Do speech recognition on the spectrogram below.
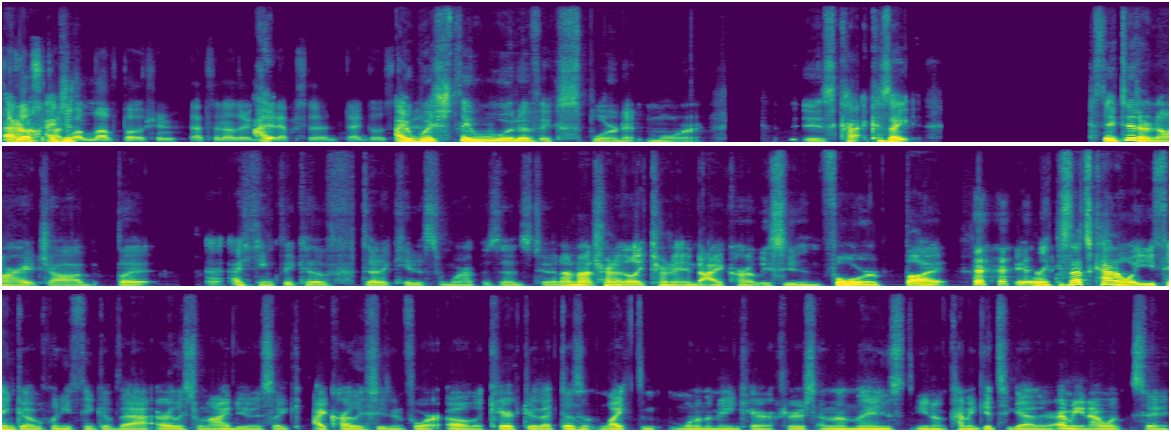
I don't also know. I talk just about Love Potion. That's another I- good episode that goes. I it. wish they would have explored it more. Is because I they did an all right job, but I- think they could have dedicated some more episodes to it. And I'm not trying to like turn it into iCarly season four, but because that's kind of what you think of when you think of that, or at least when I do. It's like iCarly season four. Oh, the character that doesn't like the, one of the main characters, and then they you know kind of get together. I mean, I wouldn't say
